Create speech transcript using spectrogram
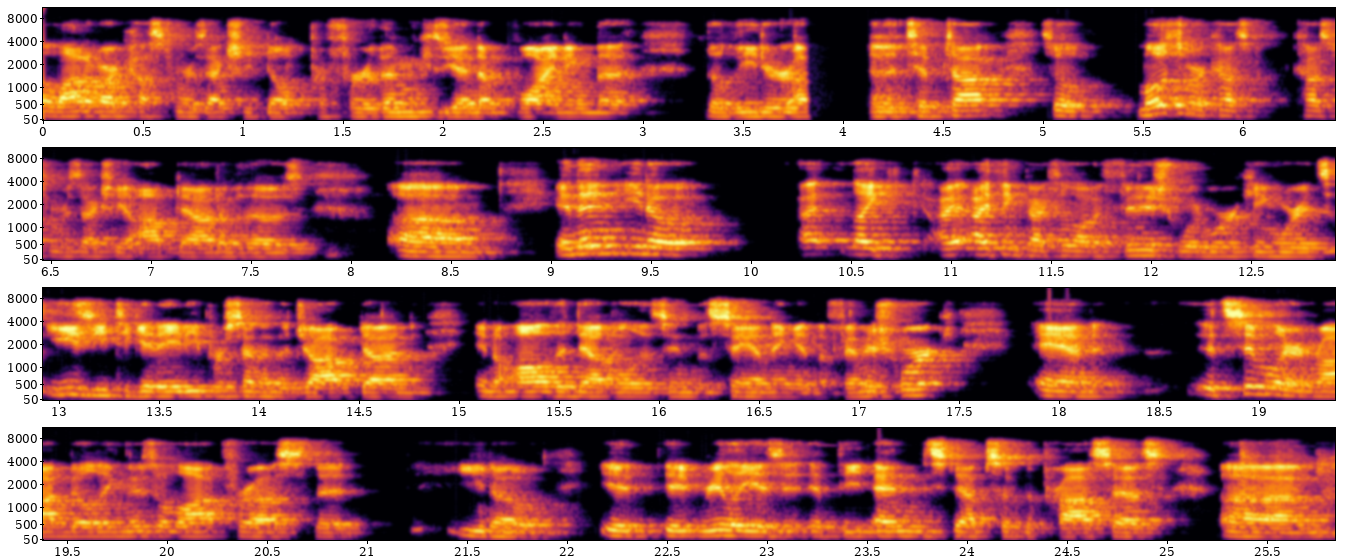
a lot of our customers actually don't prefer them because you end up winding the, the leader up to the tip top. So most of our cus- customers actually opt out of those. Um, and then, you know, I, like I, I, think back to a lot of finish woodworking where it's easy to get 80% of the job done and all the devil is in the sanding and the finish work. And it's similar in rod building. There's a lot for us that you know, it, it really is at the end steps of the process. Um,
